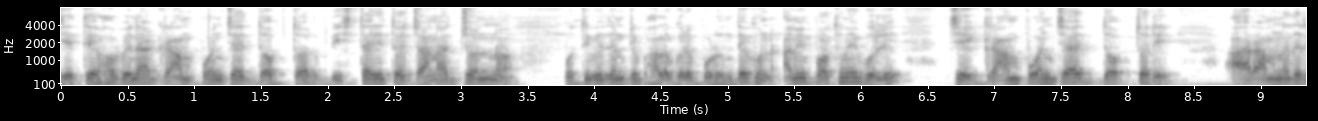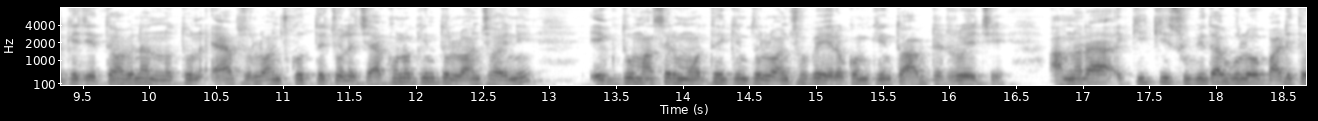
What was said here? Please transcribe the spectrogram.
যেতে হবে না গ্রাম পঞ্চায়েত দপ্তর। বিস্তারিত জানার জন্য প্রতিবেদনটি ভালো করে পড়ুন। দেখুন, আমি প্রথমেই বলি যে গ্রাম পঞ্চায়েত দপ্তরে আর আপনাদেরকে যেতে হবে না। নতুন অ্যাপস লঞ্চ করতে চলেছে। এখনও কিন্তু লঞ্চ হয়নি। এক দু মাসের মধ্যে কিন্তু লঞ্চ হবে, এরকম কিন্তু আপডেট রয়েছে। আপনারা কি কি সুবিধাগুলো বাড়িতে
